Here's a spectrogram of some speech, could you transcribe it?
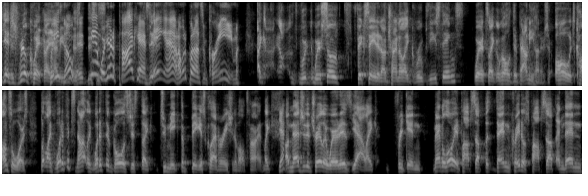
yeah. Just real quick. Like, Please I mean, no. this- Uh, this Damn, is- we're here to podcast, Yeah. hang out. I'm gonna put on some cream. I, I- we're we're so fixated on trying to like group these things where it's like, oh, they're bounty hunters, or oh, it's console wars. But like, what if it's not? Like, what if their goal is just like to make the biggest collaboration of all time? Like, Yeah. imagine a trailer where it is, yeah, like freaking Mandalorian pops up, but then Kratos pops up, and then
